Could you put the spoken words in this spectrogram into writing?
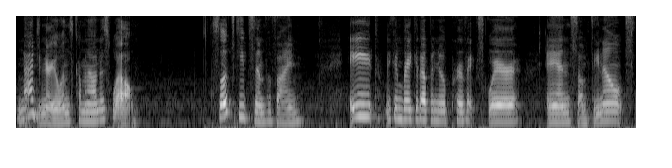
imaginary ones coming out as well. So let's keep simplifying. 8, we can break it up into a perfect square and something else.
